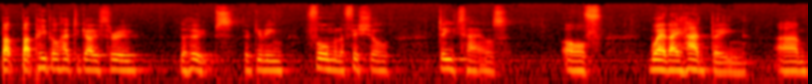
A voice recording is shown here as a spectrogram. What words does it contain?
but, but people had to go through the hoops of giving formal official details of where they had been. Um,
